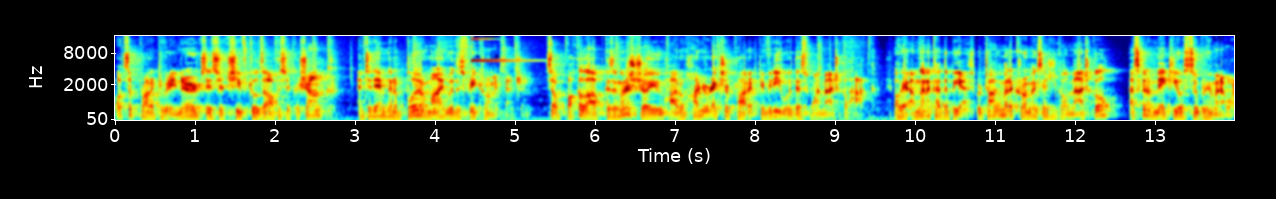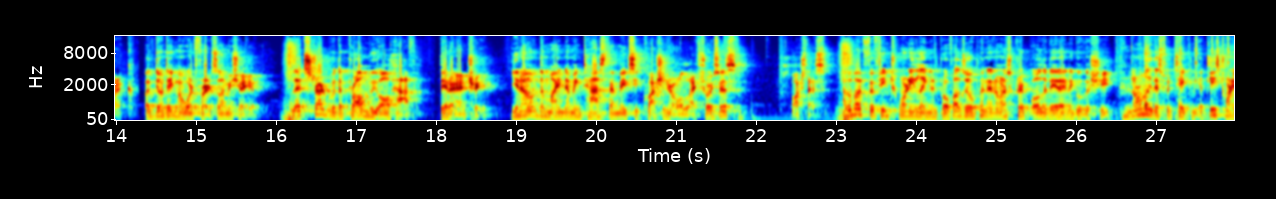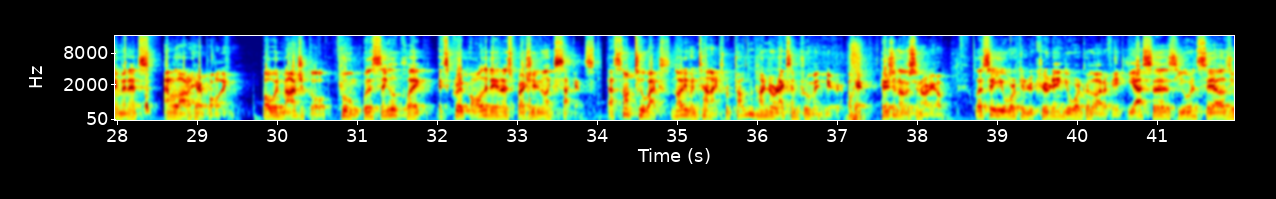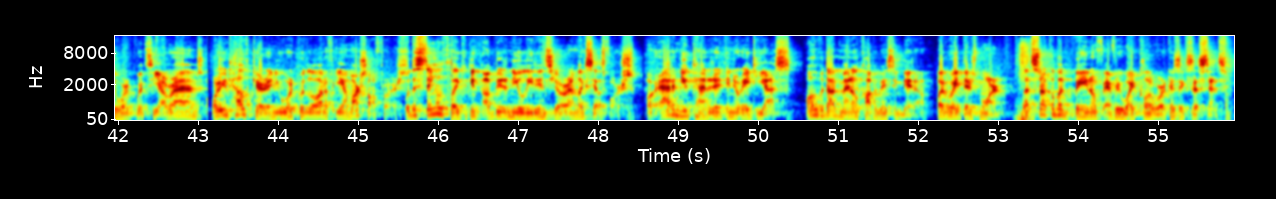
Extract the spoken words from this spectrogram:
What's up productivity nerds, it's your Chief Tools Officer Kushank, and today I'm gonna blow your mind with this free Chrome extension. So buckle up, because I'm gonna show you how to 100x your productivity with this one magical hack. Okay, I'm gonna cut the BS. We're talking about a Chrome extension called Magical. That's gonna make you a superhuman at work. But don't take my word for it, so let me show you. Let's start with the problem we all have, data entry. You know, the mind-numbing task that makes you question your own life choices? Watch this. I have about 15, 20 LinkedIn profiles open and I want to scrape all the data in a Google Sheet. Normally this would take me at least 20 minutes and a lot of hair pulling. But with Magical, boom, with a single click, it scraped all the data in a spreadsheet in like seconds. That's not 2x, not even 10x. We're talking 100x improvement here. Okay, here's another scenario. Let's say you work in recruiting, you work with a lot of ATSs, you're in sales, you work with CRMs, or you're in healthcare and you work with a lot of EMR softwares. With a single click, you can update a new lead in CRM like Salesforce, or add a new candidate in your ATS, all without manual copy pasting data. But wait, there's more. Let's talk about bane of every white collar worker's existence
